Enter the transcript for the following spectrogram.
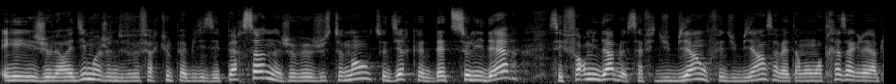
Et je leur ai dit, moi je ne veux faire culpabiliser personne. Je veux justement te dire que d'être solidaire, c'est formidable. Ça fait du bien, on fait du bien, ça va être un moment très agréable.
